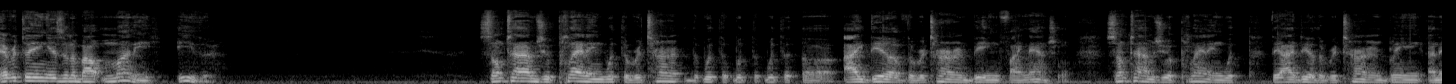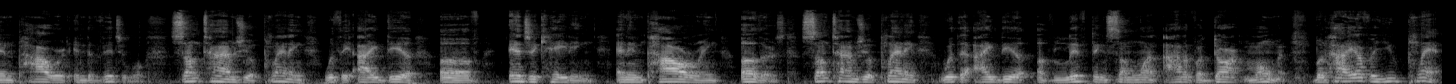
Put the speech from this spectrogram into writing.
Everything isn't about money either. Sometimes you're planning with the return with the with the with the uh, idea of the return being financial. Sometimes you're planning with the idea of the return being an empowered individual. Sometimes you're planning with the idea of educating and empowering others. Sometimes you're planning with the idea of lifting someone out of a dark moment. But however you plant,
